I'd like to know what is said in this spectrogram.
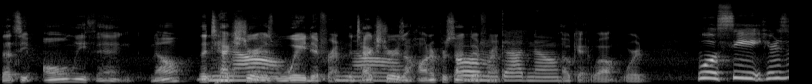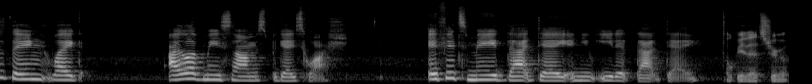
That's the only thing. No, the texture is way different. The texture is No. hundred percent Oh different. my god, no. Okay, well we're Well, see, here's the thing. Like, I love me some spaghetti squash. If it's made that day and you eat it that day, okay. That's true.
